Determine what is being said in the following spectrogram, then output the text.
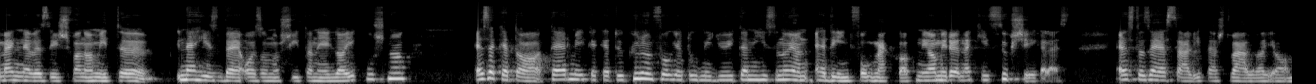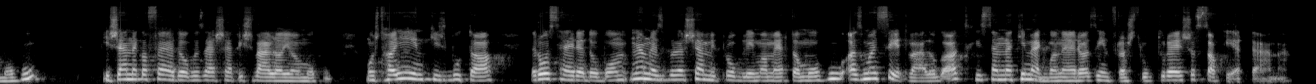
megnevezés van, amit nehéz beazonosítani egy laikusnak. Ezeket a termékeket ő külön fogja tudni gyűjteni, hiszen olyan edényt fog megkapni, amire neki szüksége lesz. Ezt az elszállítást vállalja a MOHU, és ennek a feldolgozását is vállalja a MOHU. Most, ha én kis buta rossz helyre dobom, nem lesz belőle semmi probléma, mert a mohu az majd szétválogat, hiszen neki megvan erre az infrastruktúra és a szakértelme.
